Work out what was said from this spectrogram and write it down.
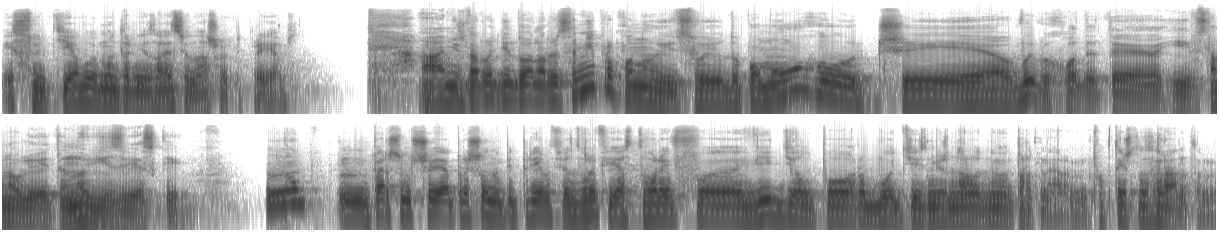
і суттєвої модернізації нашого підприємства. А міжнародні донори самі пропонують свою допомогу, чи ви виходите і встановлюєте нові зв'язки? Ну, першим, що я прийшов на підприємство зробив, я створив е, відділ по роботі з міжнародними партнерами, фактично з грантами.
